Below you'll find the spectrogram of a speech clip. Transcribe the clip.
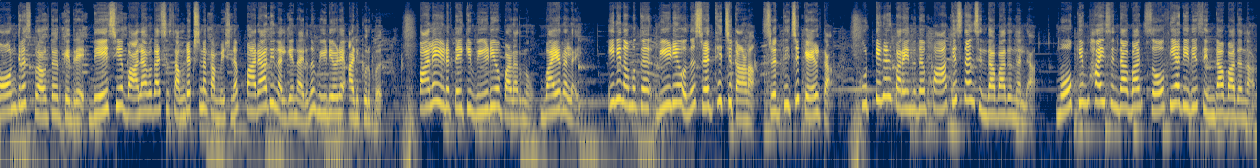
കോൺഗ്രസ് പ്രവർത്തകർക്കെതിരെ ദേശീയ ബാലാവകാശ സംരക്ഷണ കമ്മീഷന് പരാതി നൽകിയെന്നായിരുന്നു വീഡിയോയുടെ അടിക്കുറിപ്പ്. പലയിടത്തേക്ക് വീഡിയോ പടർന്നു വൈറലായി. ഇനി നമുക്ക് വീഡിയോ ഒന്ന് ശ്രദ്ധിച്ച് കാണാം. ശ്രദ്ധിച്ച് കേൾക്കാം. കുട്ടികൾ പറയുന്നത് പാകിസ്ഥാൻ സിന്ദാബാദ് എന്നല്ല. മോക്കിം ഭായ് സിന്ദാബാദ് സോഫിയ ദീദി സിന്ദാബാദ് എന്നാണ്.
